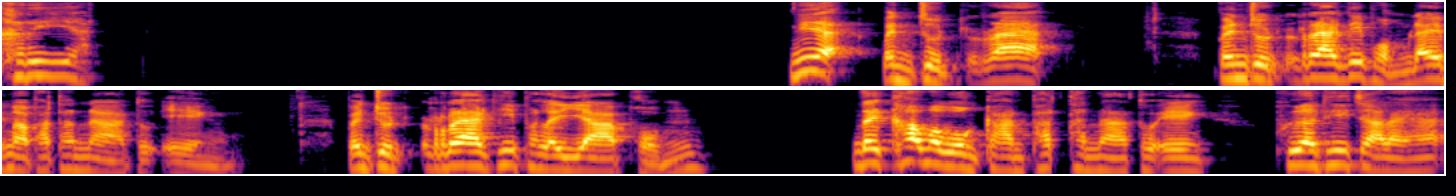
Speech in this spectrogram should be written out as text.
เครียด เนี่ยเป็นจุดแรก เป็นจุดแรกที่ผมได้มาพัฒนาตัวเอง เป็นจุดแรกที่ภรรยาผม ได้เข้ามาวงการพัฒนาตัวเอง เพื่อที่จะอะไรฮะ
